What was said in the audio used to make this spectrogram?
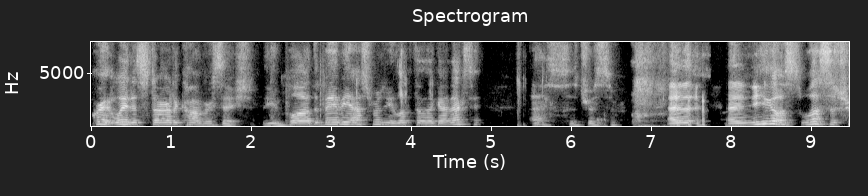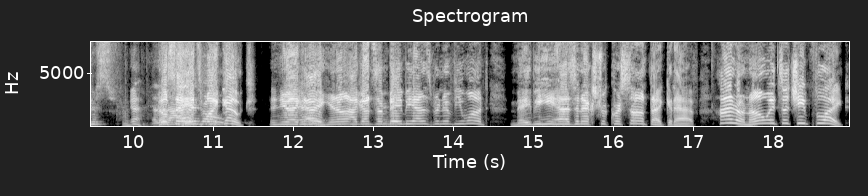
Great way to start a conversation. You pull out the baby aspirin, you look to the guy next to you. That's the Christopher. And and he goes, What's the Christopher? Yeah. And He'll say I it's my go, goat. And you're like, Yeah. hey, you know, I got some baby aspirin if you want. Maybe he has an extra croissant I could have. I don't mm. know. It's a cheap flight.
